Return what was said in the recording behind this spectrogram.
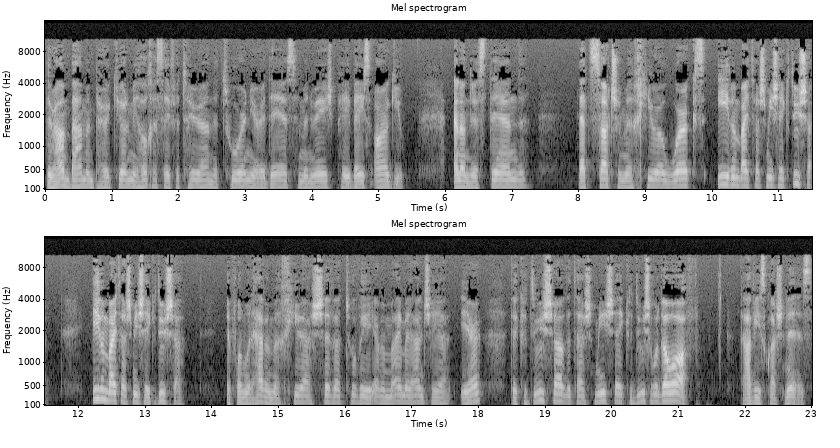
The Rambam and Perikur Mehocha Sefer Torah and the Tur and Yeredeus Himen Reish Pei Beis argue and understand that such a mechira works even by Tashmishe Kedusha even by Tashmisha Kedusha, if one would have a Mechira Shiva Tuvi Ever Maimed Ansheya ear, the Kedusha of the Tashmisha Kedusha would go off. The obvious question is,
